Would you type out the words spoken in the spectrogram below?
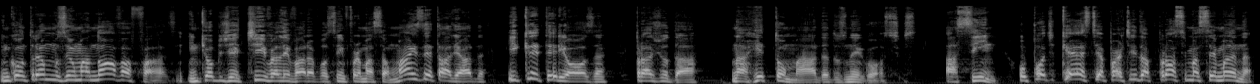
encontramos em uma nova fase, em que o objetivo é levar a você informação mais detalhada e criteriosa para ajudar na retomada dos negócios. Assim, o podcast, a partir da próxima semana,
